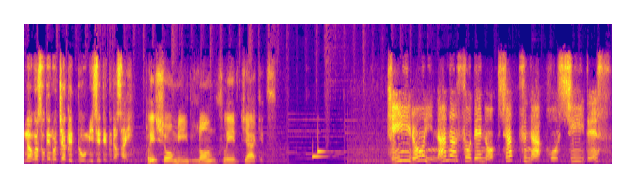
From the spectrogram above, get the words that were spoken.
長袖のジャケットを見せてください。Please show me long sleeve jackets. 黄色い長袖のシャツが欲しいです。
